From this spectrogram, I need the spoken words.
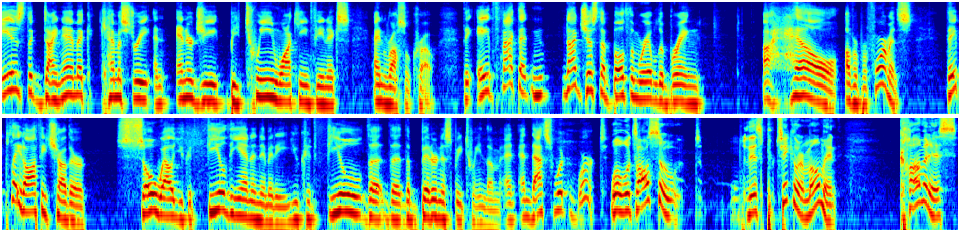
is the dynamic chemistry and energy between Joaquin Phoenix and Russell Crowe. The, the fact that not just that both of them were able to bring a hell of a performance, they played off each other so well. You could feel the anonymity, you could feel the the, the bitterness between them, and and that's what worked. Well, what's also this particular moment, Commodus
